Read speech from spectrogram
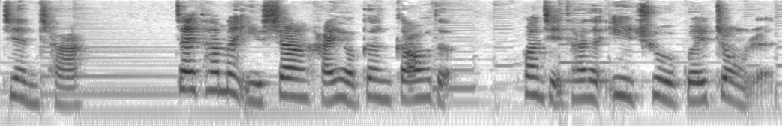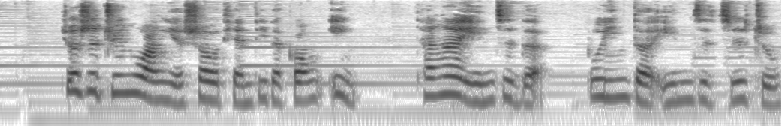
监察，在他们以上还有更高的。况且他的益处归众人，就是君王也受田地的供应。贪爱银子的，不应得银子之足；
